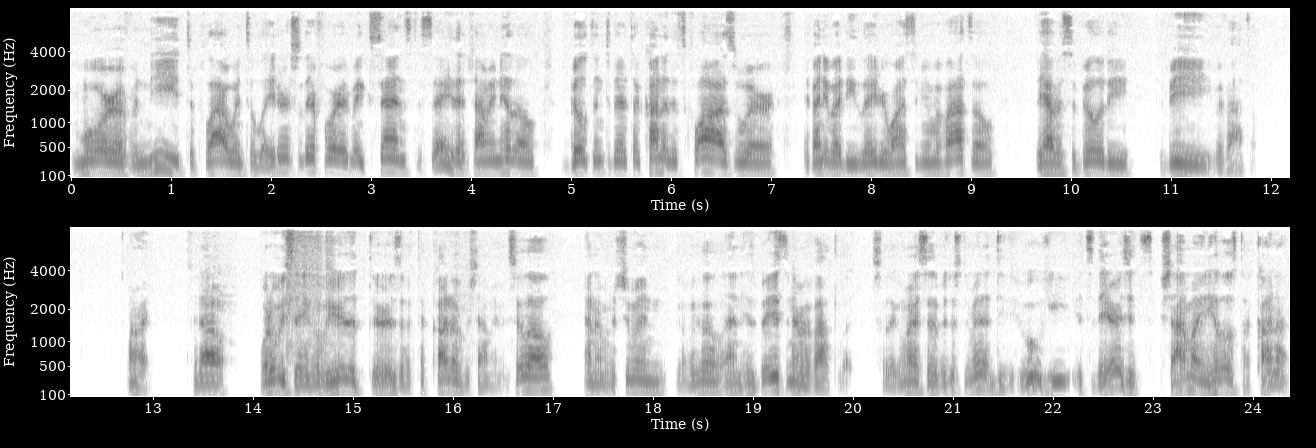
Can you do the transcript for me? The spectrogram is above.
more of a need to plow into later. So therefore, it makes sense to say that Shammai Hillel built into their takana this clause where if anybody later wants to be mavatel, they have this ability to be mavatel. All right. So now, what are we saying over here? That there is a takana of Shammai and Hillel and a Shimon and his base and a mavatlet. So the Gemara says, but just a minute, did who he? It's theirs. It's Shammai and Hillel's takana.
